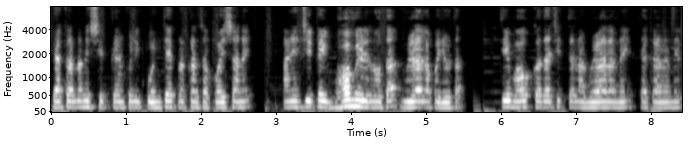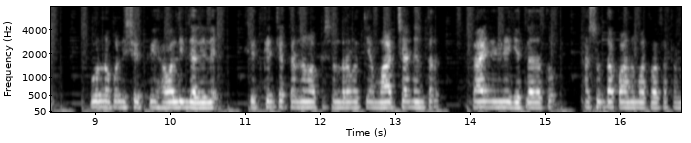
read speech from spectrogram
त्या कारणाने शेतकऱ्यांकडे कोणत्याही प्रकारचा पैसा नाही आणि जे काही भाव मिळेल होता मिळायला पाहिजे होता ते भाव कदाचित त्यांना मिळाला नाही. त्या कारणाने पूर्णपणे शेतकरी हवालदिक झालेले आहे शेतकऱ्यांच्या कर्जमाफी संदर्भात या मार्चच्या नंतर काय निर्णय घेतला जातो हा सुद्धा पाहणं महत्त्वाचा ठरणार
